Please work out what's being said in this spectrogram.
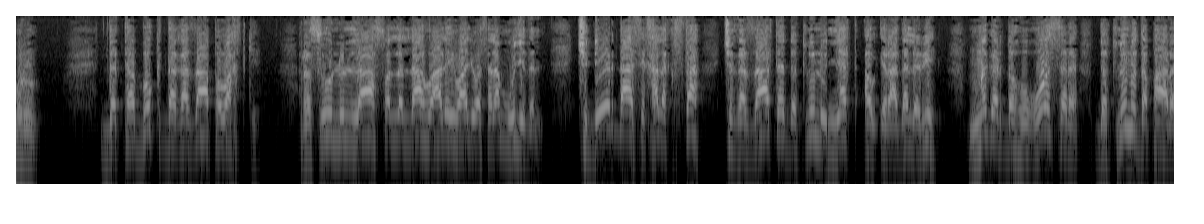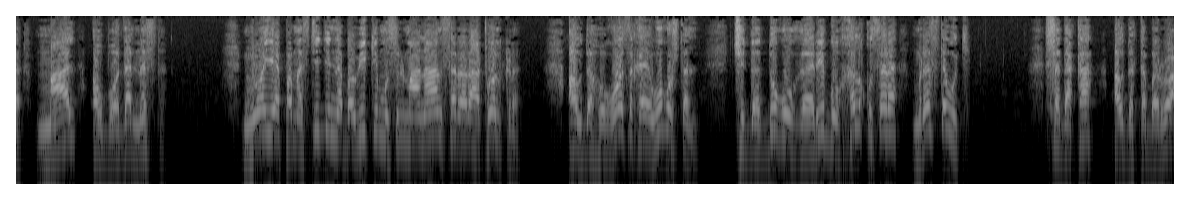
وروڼو! د تبوک د غزا په وخت کې رسول الله صلی الله علیه و آله وسلم ولیدل چې ډېر داسې خلق سته چې غزا ته د تللو نیت او اراده لري مګر د هغو سره د تللو دپاره مال او بوده نسته نو یې په مسجد نبوي کې مسلمانان سره راټول کړه او د هغو څخه یې وغوښتل چې د دغو غریبو خلقو سره مرسته وکړي. صدقه او د تبرع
